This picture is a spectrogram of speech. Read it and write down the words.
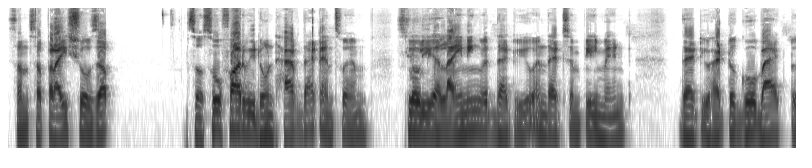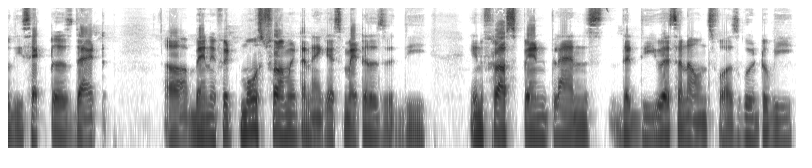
some surprise shows up. So so far we don't have that, and so I'm slowly aligning with that view, and that simply meant that you had to go back to the sectors that uh, benefit most from it, and I guess metals with the infra spend plans that the US announced was going to be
